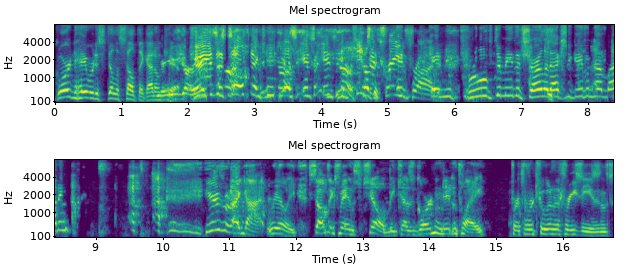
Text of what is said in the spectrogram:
Gordon Hayward is still a Celtic. I don't There care. you. He is a Celtic. Yes, it's it's, it's a trade fraud. Can you prove to me that Charlotte actually gave him that money? Here's what I got. Really, Celtics fans chill because Gordon didn't play for, for two of the three seasons,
